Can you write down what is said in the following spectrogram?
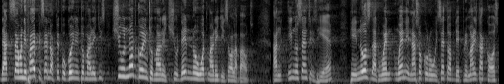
that 75% of people going into marriages should not go into marriage, should they know what marriage is all about. And Innocent is here. He knows that when, when in Asokoro we set up the premarital course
